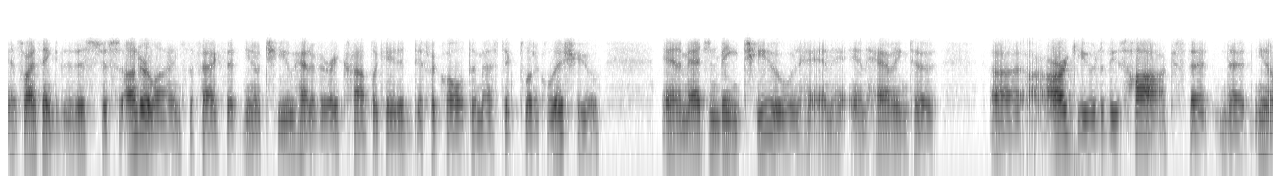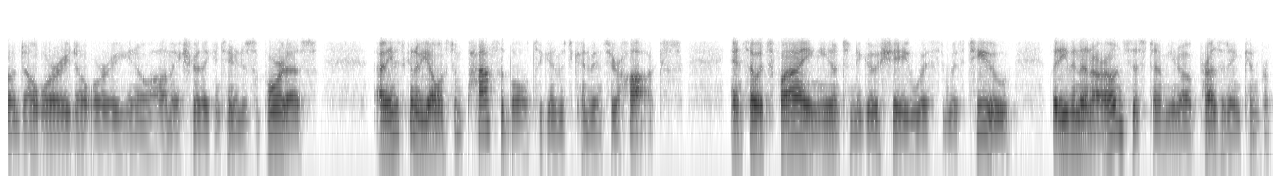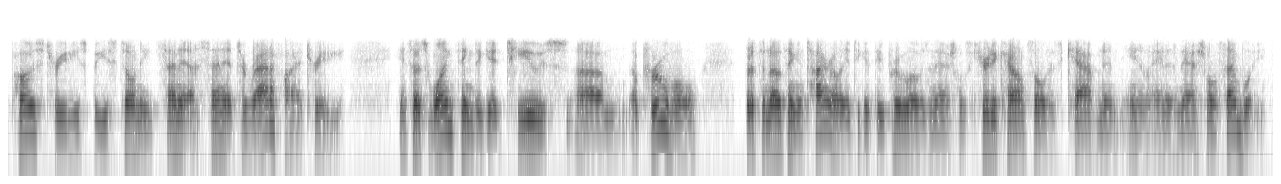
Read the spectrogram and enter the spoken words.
And so I think this just underlines the fact that you know Thieu had a very complicated, difficult domestic political issue, and imagine being Thieu and and, and having to uh, argue to these hawks that that you know don't worry, don't worry, you know I'll make sure they continue to support us. I mean, it's going to be almost impossible to convince, convince your hawks. And so it's fine, you know, to negotiate with with Thieu, but even in our own system, you know, a president can propose treaties, but you still need Senate a Senate to ratify a treaty. And so it's one thing to get Thieu's um, approval, but it's another thing entirely to get the approval of his National Security Council, his cabinet, you know, and his National Assembly.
